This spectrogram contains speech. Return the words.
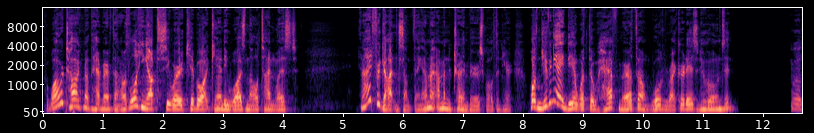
But while we're talking about the half marathon, I was looking up to see where Kibiwott Kandie was in the all time list. And I'd forgotten something. I'm gonna, I'm gonna try to embarrass Weldon here. Weldon, do you have any idea what the half marathon world record is and who owns it? Well,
